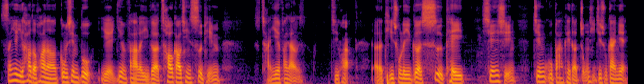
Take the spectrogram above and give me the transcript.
三月一号的话呢，工信部也印发了一个超高清视频产业发展计划，呃，提出了一个四 K。先行兼顾八 K 的总体技术概念。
